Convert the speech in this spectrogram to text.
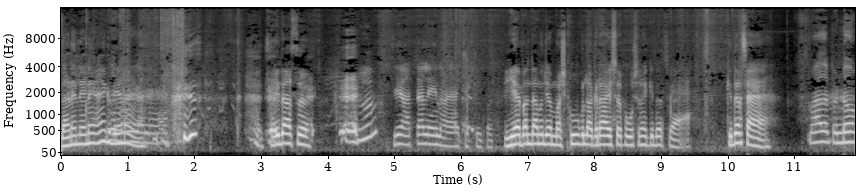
दाने लेने आए कि देने आए सही दस। ये आटा लेने आया चक्की पर। ये बंदा मुझे मशकूक लग रहा है इसे पूछ रहे किधर से आया? किधर से आया? मारे पिंडो।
